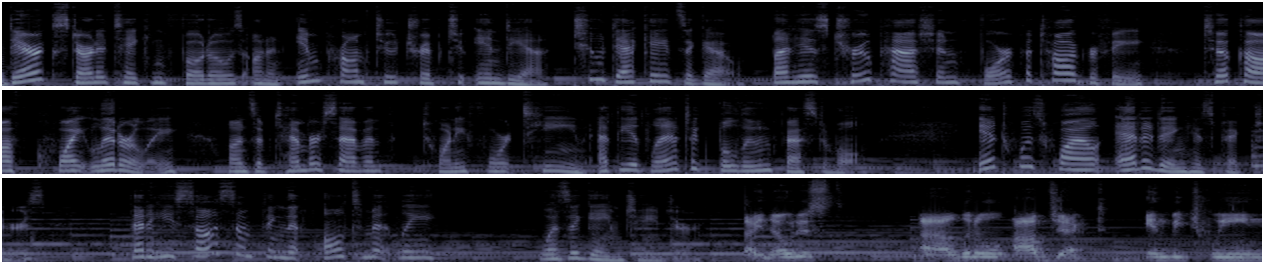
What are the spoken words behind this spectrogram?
Derek started taking photos on an impromptu trip to India two decades ago, but his true passion for photography took off quite literally on September 7, 2014, at the Atlantic Balloon Festival. It was while editing his pictures that he saw something that ultimately was a game changer. I noticed a little object in between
